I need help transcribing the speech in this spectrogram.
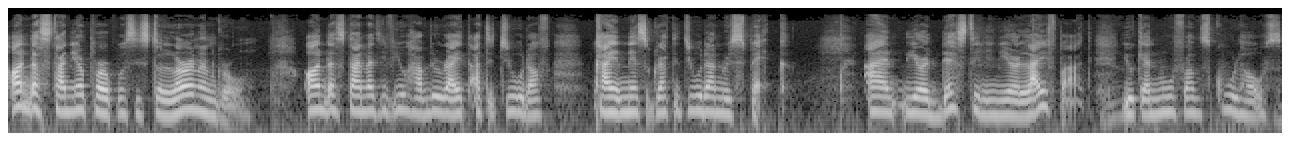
understand your purpose is to learn and grow, understand that if you have the right attitude of kindness, gratitude, and respect, and your destiny in your life path, yeah. you can move from schoolhouse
